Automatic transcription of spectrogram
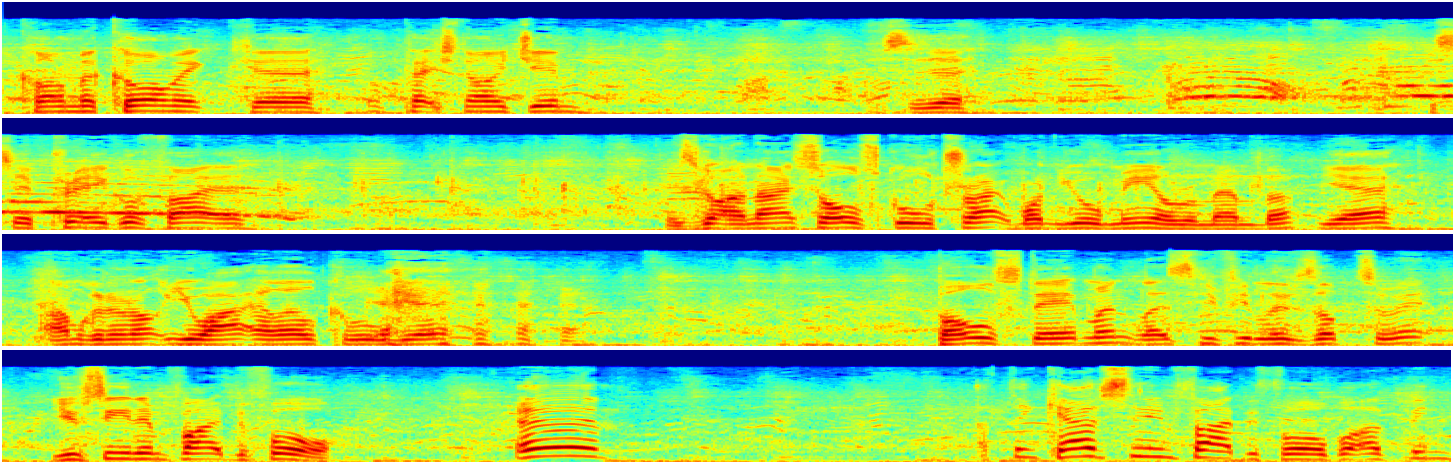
It's Connor McCormack uh, from Petchnoy Gym. This is a, this is a pretty good fighter. He's got a nice old school track, one you and me will remember. Yeah. I'm going to knock you out, LL Cool J. Bold statement. Let's see if he lives up to it. You've seen him fight before? Um, I think I've seen him fight before, but I've been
